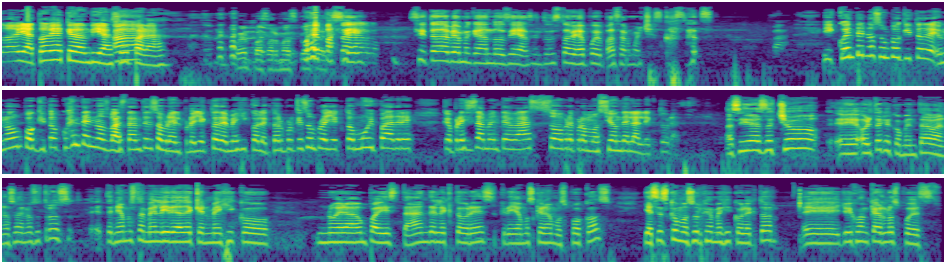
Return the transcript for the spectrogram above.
Todavía, todavía quedan días ¿eh? Ah. para... Pueden pasar más cosas. Puede pasar Sí. algo. Sí, todavía me quedan dos días, entonces todavía puede pasar muchas cosas. Y cuéntenos un poquito de, no un poquito, cuéntenos bastante sobre el proyecto de México Lector, porque es un proyecto muy padre que precisamente va sobre promoción de la lectura. Así es, de hecho, eh, ahorita que comentaban, o sea, nosotros eh, teníamos también la idea de que en México no era un país tan de lectores, creíamos que éramos pocos, y así es como surge México Lector. Eh, yo y Juan Carlos, pues,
